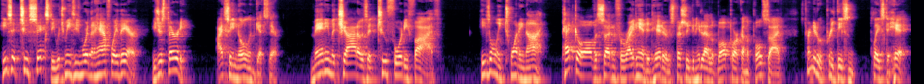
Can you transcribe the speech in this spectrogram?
He's at 260, which means he's more than halfway there. He's just 30. I say Nolan gets there. Manny Machado's at 245. He's only 29. Petco, all of a sudden, for right handed hitters, especially you can hit it out of the ballpark on the pull side, it's turned into a pretty decent place to hit.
